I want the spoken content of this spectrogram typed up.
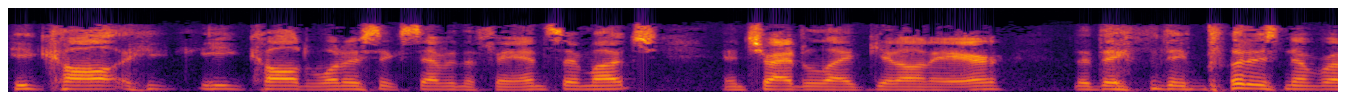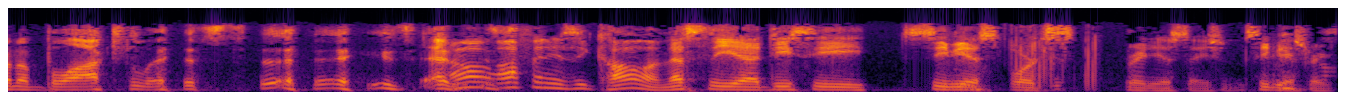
he called he, he called 106.7 the fan so much and tried to like get on air that they they put his number on a blocked list. How his- often is he calling? That's the uh, DC CBS Sports radio station. CBS radio.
